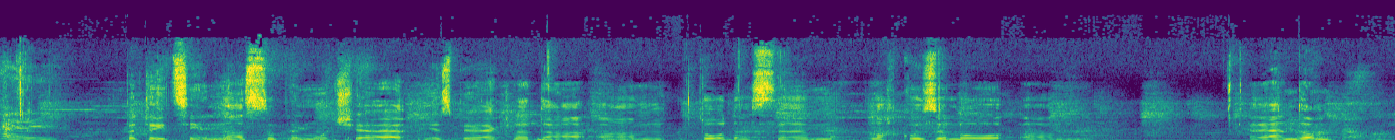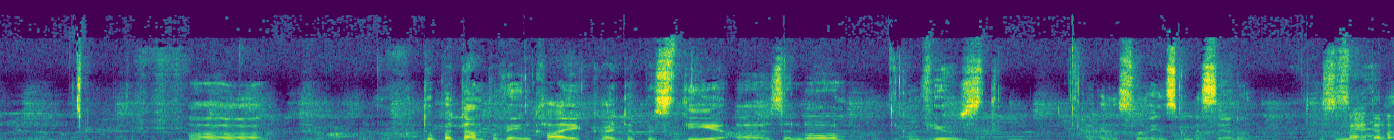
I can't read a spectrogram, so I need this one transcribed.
Okay. Patricijina supermoč je, jaz bi rekla, da um, to, da sem lahko zelo um, random. Uh, tu pa tam povem kaj, kaj te pusti uh, zelo confused, kaj je slovensko besedo. Zmedena.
